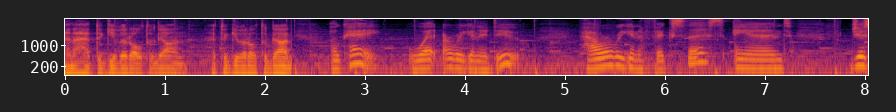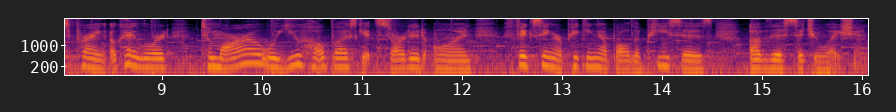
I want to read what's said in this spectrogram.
and i had to give it all to god i had to give it all to god okay what are we going to do how are we going to fix this? And just praying, okay, Lord, tomorrow will you help us get started on fixing or picking up all the pieces of this situation?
